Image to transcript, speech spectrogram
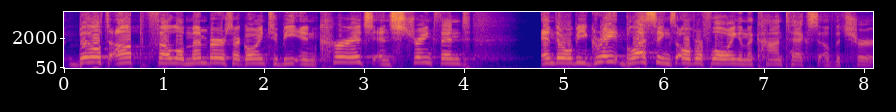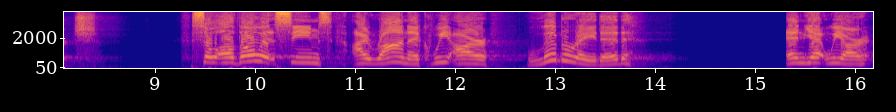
built up, fellow members are going to be encouraged and strengthened, and there will be great blessings overflowing in the context of the church. So, although it seems ironic, we are liberated, and yet we are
